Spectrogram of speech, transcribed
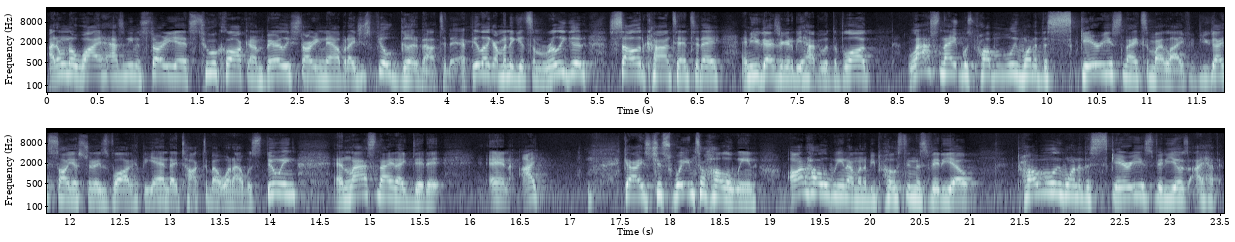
I don't know why it hasn't even started yet. It's 2 o'clock and I'm barely starting now, but I just feel good about today. I feel like I'm going to get some really good, solid content today, and you guys are going to be happy with the vlog. Last night was probably one of the scariest nights of my life. If you guys saw yesterday's vlog, at the end I talked about what I was doing, and last night I did it, and I, guys, just wait until Halloween. On Halloween, I'm going to be posting this video probably one of the scariest videos I have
